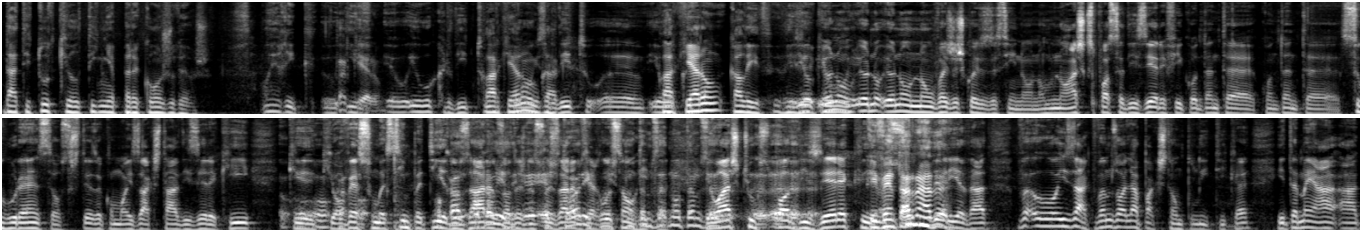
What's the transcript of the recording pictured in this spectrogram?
da atitude que ele tinha para com os judeus. Oh, Henrique, claro que eram. Eu, eu acredito. Claro que eram, eu acredito, uh, eu claro que eram, Khalid. Eu, eu, não, eu, não, eu não, não vejo as coisas assim. Não, não, não acho que se possa dizer, enfim, com tanta, com tanta segurança ou certeza como o Isaac está a dizer aqui, que, oh, oh, que houvesse uma simpatia dos árabes ou das é nações é árabes em relação ao Hitler. eu acho que o que se pode dizer é que inventar a solidariedade. Nada. Oh, Isaac, vamos olhar para a questão política e também há, há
